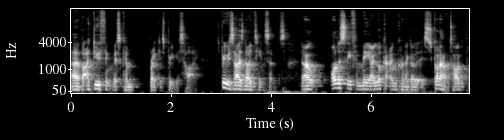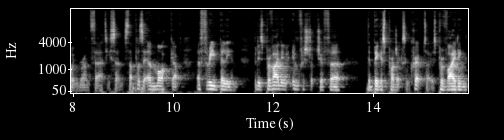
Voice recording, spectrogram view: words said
Uh, but I do think this can break its previous high. Its previous high is 19 cents. Now, honestly, for me, I look at Ankr and I go, it's got to have a target point around 30 cents. That puts it at a market cap of 3 billion, but it's providing infrastructure for the biggest projects in crypto. It's providing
